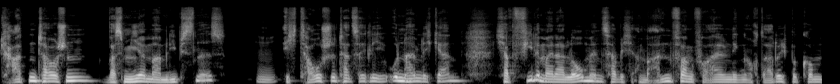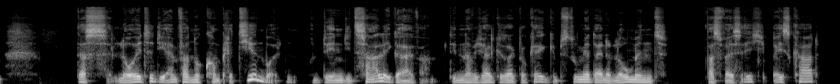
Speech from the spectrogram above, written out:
Karten tauschen, was mir immer am liebsten ist. Hm. Ich tausche tatsächlich unheimlich gern. Ich habe viele meiner Lowmans habe ich am Anfang vor allen Dingen auch dadurch bekommen, dass Leute, die einfach nur komplettieren wollten und denen die Zahl egal war, denen habe ich halt gesagt, okay, gibst du mir deine Lowmint, was weiß ich, Basecard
